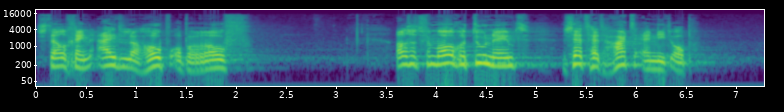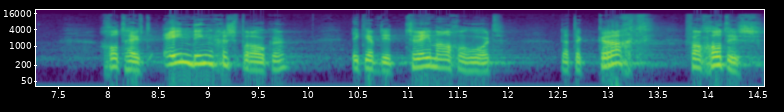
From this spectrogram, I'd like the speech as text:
Stel geen ijdele hoop op roof. Als het vermogen toeneemt, zet het hart er niet op. God heeft één ding gesproken. Ik heb dit tweemaal gehoord. Dat de kracht van God is.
